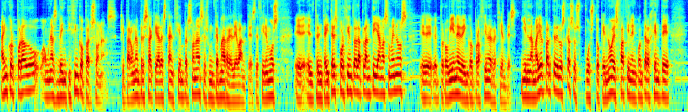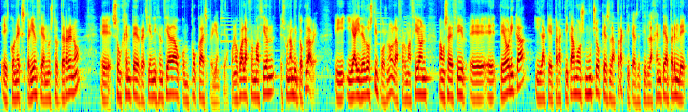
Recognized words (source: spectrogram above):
ha incorporado a unas 25 personas, que para una empresa que ahora está en 100 personas es un tema relevante. Es decir, hemos, eh, el 33% de la plantilla más o menos eh, proviene de incorporaciones recientes. Y en la mayor parte de los casos, puesto que no es fácil encontrar gente eh, con experiencia en nuestro terreno, son gente recién licenciada o con poca experiencia. Con lo cual la formación es un ámbito clave. Y, y hay de dos tipos, ¿no? La formación, vamos a decir, teórica y la que practicamos mucho, que es la práctica. Es decir, la gente aprende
